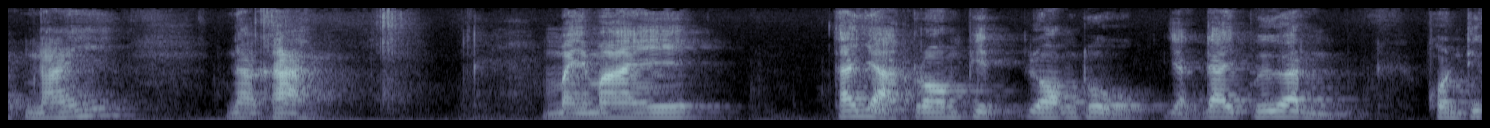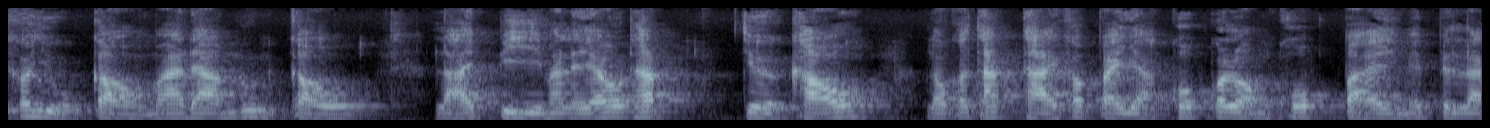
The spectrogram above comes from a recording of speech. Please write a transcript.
บไหนนะคะ ใหม่ ๆ ถ้าอยากลองผิดลองถูก อยากได้เพื่อน คนที่เขาอยู่เก่ามาดามรุ่นเก่า หลายปีมาแล้วถ้าเจอเขาเราก็ทักทายเข้าไปอยากคบก็ลองคบไป ไม่เป็นไร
